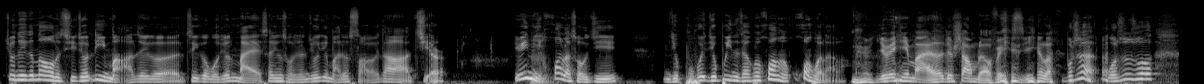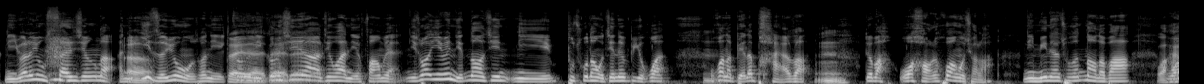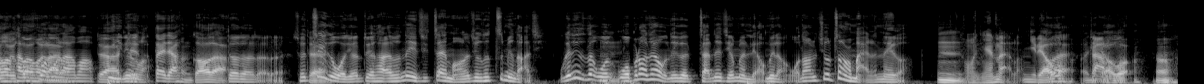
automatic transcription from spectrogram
就那个 Note 七就立马这个这个，我觉得买三星手机就立马就少一大截儿，因为你换了手机，你就不会就不一定再会换换回来了。因为你买了就上不了飞机了。不是，我是说你原来用三星的，嗯你一直用，说你更你更新啊，对对对这块你方便。你说因为你 Note 七你不出单，我今天必须换，我换到别的牌子，嗯，对吧？我好容易换过去了，你明年出个 Note 八，我还会还会换回来吗不一定了代价很高的。对对对对，所以这个我觉得对他来说，那再忙的就是致命打击。我跟你说，我嗯我不知道在我那个咱那节目里聊没聊，我当时就正好买了那个，嗯，哦，你也买了？你聊过，你聊过，嗯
